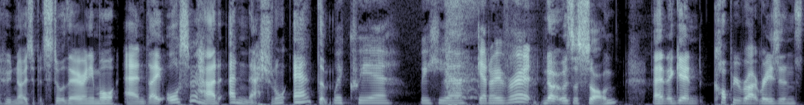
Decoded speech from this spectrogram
who knows if it's still there anymore. And they also had a national anthem. We're queer. We're here. Get over it. No, it was a song. And again, copyright reasons.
